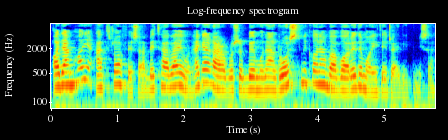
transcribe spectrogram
آدم های اطرافش هم به طبع اون اگر قرار باشه بمونن رشد می‌کنن و وارد محیط جدید میشن.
